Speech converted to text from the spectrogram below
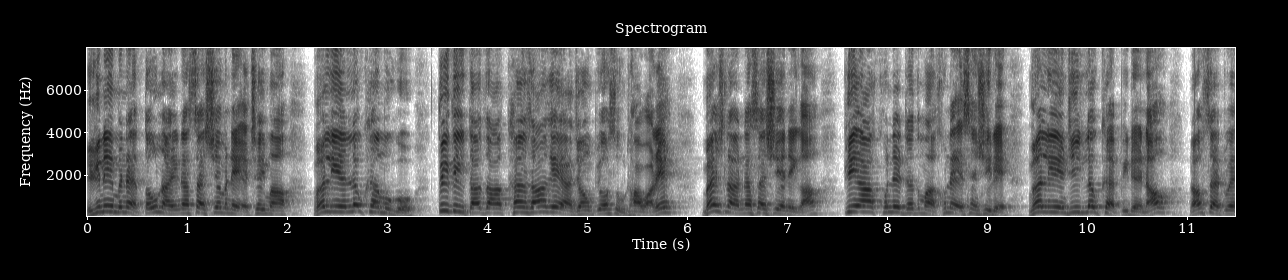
ဒီကနေ့မနက်3:28မိနစ်အချိန်မှာငလျင်လောက်ခတ်မှုကိုတိတိတသားခန်းစားခဲ့ရကြောင်းပြောဆိုထားပါတယ် မက်လာ28ရက်နေ့ကပြင်းအား9.8အဆင့်ရှိတဲ့ငလျင်ကြီးလောက်ခတ်ပြီးတဲ့နောက်နောက်ဆက်တွဲ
